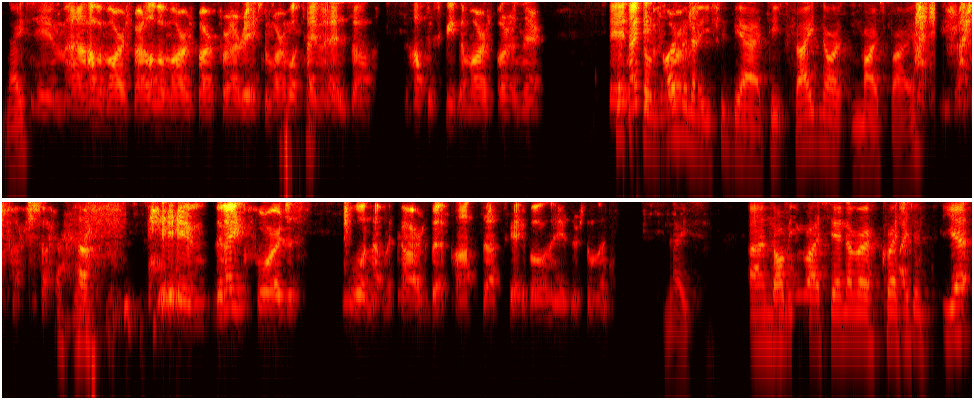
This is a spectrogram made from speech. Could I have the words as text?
Nice. Um, and I'll have a Mars bar. I love a Mars bar for a race, no matter what time it is. I'll have to squeeze a Mars bar in there. Uh, Northerner, you should be a deep fried Nor- Mars bar. Eh? deep fried Mars bar. um, the night before, just loading up my car, a bit of pasta, spaghetti bolognese, or something. Nice. And Tommy, you want to say another question? I, yeah,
